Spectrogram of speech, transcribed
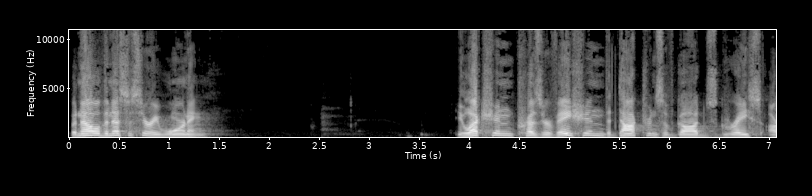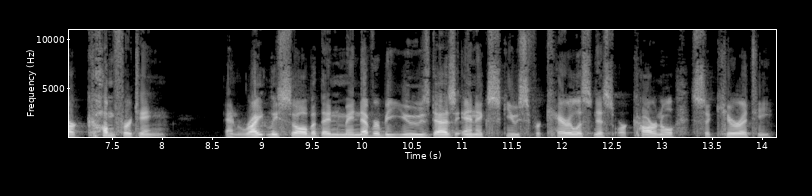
But now the necessary warning. Election, preservation, the doctrines of God's grace are comforting, and rightly so, but they may never be used as an excuse for carelessness or carnal security.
